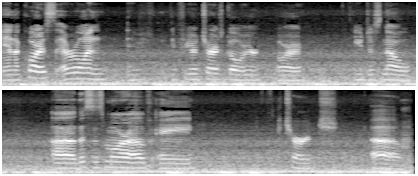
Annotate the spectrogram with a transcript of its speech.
and of course, everyone if, if you're a churchgoer or you just know uh, this is more of a church um,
